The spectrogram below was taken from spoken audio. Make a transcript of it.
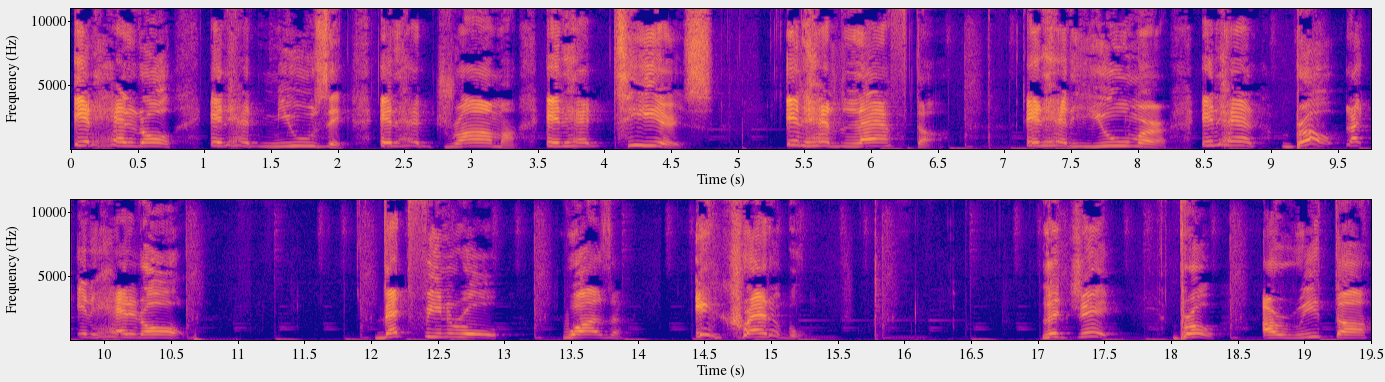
It had it all. It had music. It had drama. It had tears. It had laughter. It had humor. It had, bro, like it had it all. That funeral was incredible. Legit. Bro, Aretha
